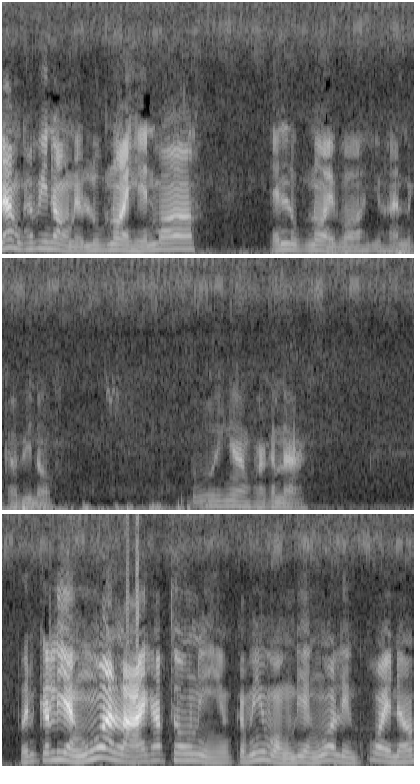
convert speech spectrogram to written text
น้ำครับพี่น้องเนี่ยลูกน้อยเห็นบ่เห็นลูกน้อยบ่อยู่หันครับพี่น้องโอ้ยงามขนาดเพิ่นก็เลี้ยงงัวหลายครับทงนี่ก็มีหม่องเลี้ยงงัวเลี้ยงกล้วยเนาะ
